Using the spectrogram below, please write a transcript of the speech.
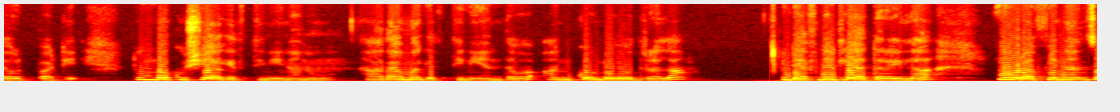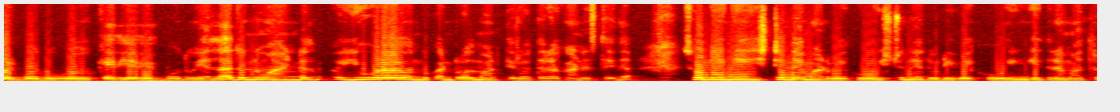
ಥರ್ಡ್ ಪಾರ್ಟಿ ತುಂಬ ಖುಷಿಯಾಗಿರ್ತೀನಿ ನಾನು. ಆರಾಮಾಗಿರ್ತೀನಿ ಅಂತ ಅಂದ್ಕೊಂಡು ಹೋದ್ರಲ್ಲ ಡೆಫಿನೆಟ್ಲಿ ಆ ಥರ ಇಲ್ಲ. ಇವರ ಫಿನಾನ್ಸ್ ಇರ್ಬೋದು ಕೆರಿಯರ್ ಇರ್ಬೋದು, ಎಲ್ಲದನ್ನು ಹ್ಯಾಂಡಲ್ ಇವರೇ ಒಂದು ಕಂಟ್ರೋಲ್ ಮಾಡ್ತಿರೋ ಥರ ಕಾಣಿಸ್ತಾ ಇದೆ. ಸೊ ನೀನು ಇಷ್ಟನ್ನೇ ಮಾಡಬೇಕು, ಇಷ್ಟನ್ನೇ ದುಡಿಬೇಕು, ಹಿಂಗಿದ್ರೆ ಮಾತ್ರ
